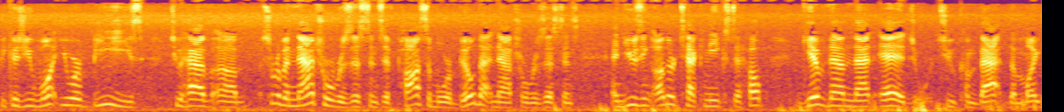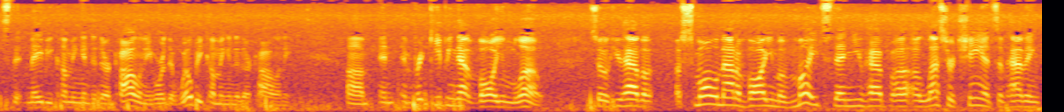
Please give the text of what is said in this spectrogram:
because you want your bees to have um, sort of a natural resistance if possible or build that natural resistance and using other techniques to help give them that edge to combat the mites that may be coming into their colony or that will be coming into their colony um, and, and, keeping that volume low. So if you have a, a, small amount of volume of mites, then you have a, a lesser chance of having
